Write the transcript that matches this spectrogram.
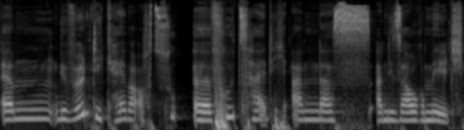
ähm, gewöhnt die Kälber auch zu, äh, frühzeitig an, das, an die saure Milch.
